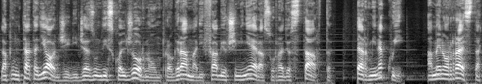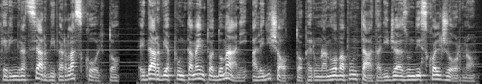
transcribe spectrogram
La puntata di oggi di Jazz Un Disco al Giorno, un programma di Fabio Ciminiera su Radio Start, termina qui. A me non resta che ringraziarvi per l'ascolto e darvi appuntamento a domani alle 18 per una nuova puntata di Jazz Un Disco al Giorno.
